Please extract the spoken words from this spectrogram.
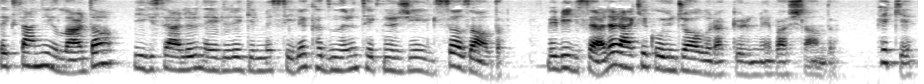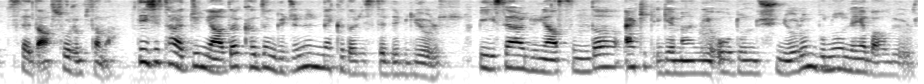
80'li yıllarda bilgisayarların evlere girmesiyle kadınların teknolojiye ilgisi azaldı ve bilgisayarlar erkek oyuncağı olarak görülmeye başlandı. Peki Seda sorum sana. Dijital dünyada kadın gücünü ne kadar hissedebiliyoruz? Bilgisayar dünyasında erkek egemenliği olduğunu düşünüyorum. Bunu neye bağlıyoruz?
